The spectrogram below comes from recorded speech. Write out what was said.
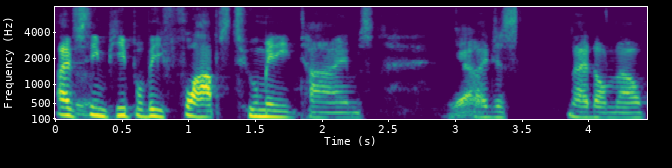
I've Sure. seen people be flops too many times. yeah. I just I don't know.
